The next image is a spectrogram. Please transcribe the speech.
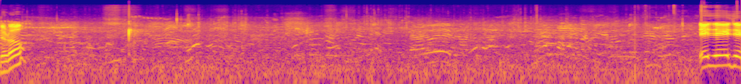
দৌড়ো এই যে এই যে।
